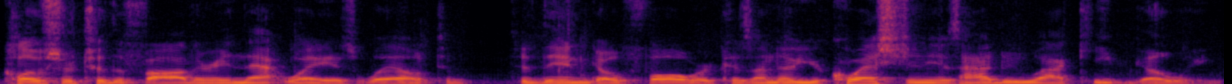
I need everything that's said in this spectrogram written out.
closer to the father in that way as well to to then go forward. Because i know your question is how do i keep going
